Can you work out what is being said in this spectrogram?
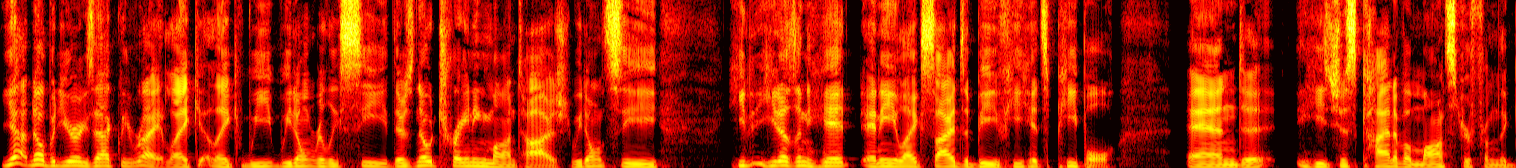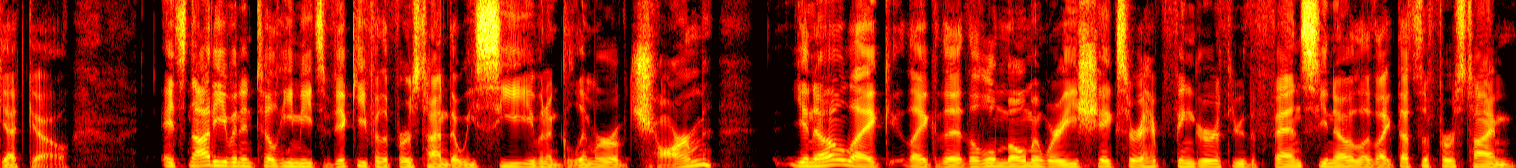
yeah, no, but you're exactly right. Like, like we we don't really see. There's no training montage. We don't see. He he doesn't hit any like sides of beef. He hits people, and uh, he's just kind of a monster from the get go. It's not even until he meets Vicky for the first time that we see even a glimmer of charm. You know, like like the the little moment where he shakes her finger through the fence. You know, like, like that's the first time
